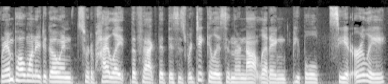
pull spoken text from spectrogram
Rand Paul wanted to go and sort of highlight the fact that this is ridiculous and they're not letting people see it early.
